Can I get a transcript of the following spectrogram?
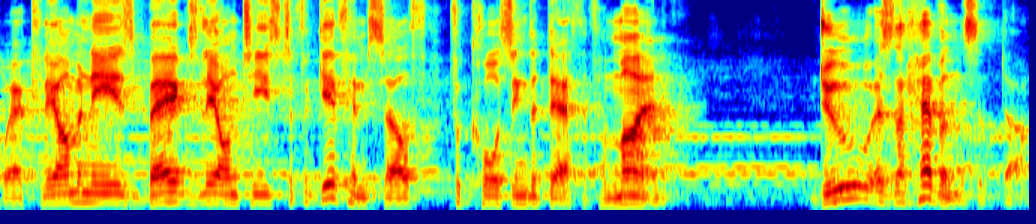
where Cleomenes begs Leontes to forgive himself for causing the death of Hermione. Do as the heavens have done.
